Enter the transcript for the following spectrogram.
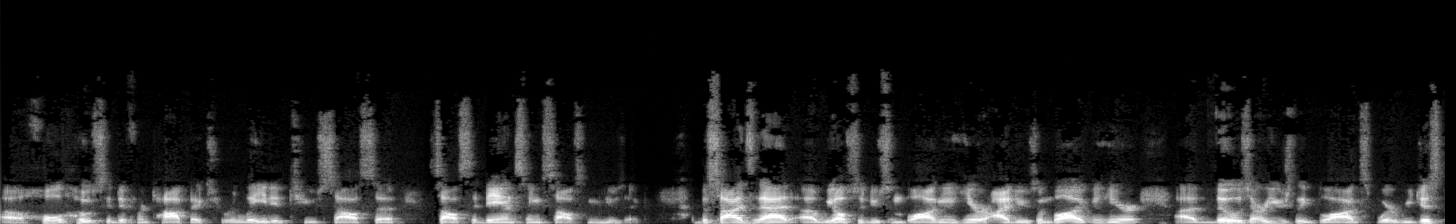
a whole host of different topics related to salsa, salsa dancing, salsa music. Besides that, uh, we also do some blogging here. I do some blogging here. Uh, those are usually blogs where we just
